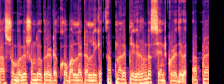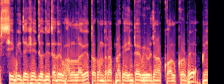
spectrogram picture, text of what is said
কাজ সম্পর্কে সুন্দর করে একটা কভার লেটার লিখে আপনার অ্যাপ্লিকেশনটা সেন্ড করে দেবেন। আপনার সিবি দেখে যদি তাদের ভালো লাগে, তখন তারা আপনাকে ইন্টারভিউর জন্য কল করবে, আপনি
